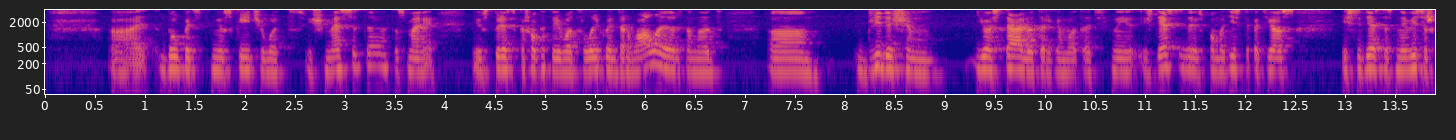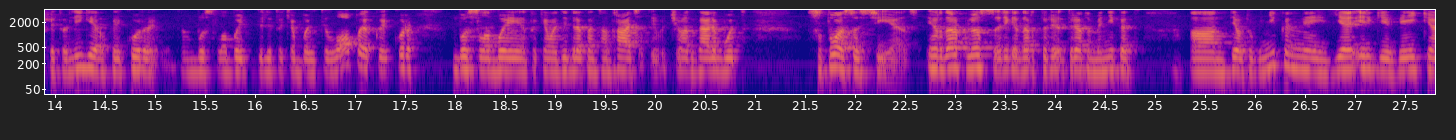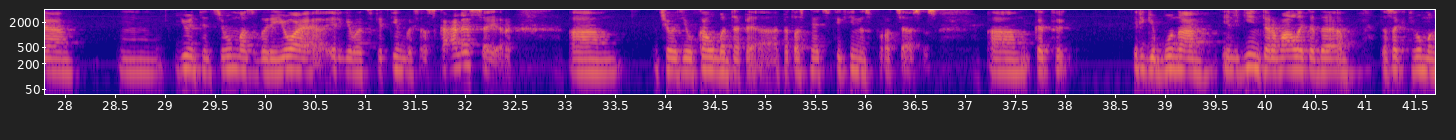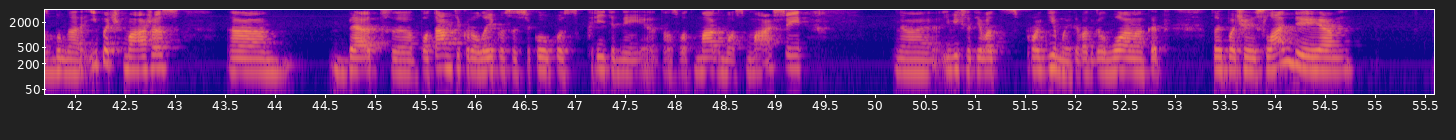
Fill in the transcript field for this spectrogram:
daug atsitiktinių skaičių vat, išmesite, tas mai, jūs turėsite kažkokią tai vat, laiko intervalą ir ten vat, uh, 20 juostelių, tarkim, atsitiktinai išdėstyti, jūs pamatysite, kad jos išsidėstęs ne visiškai to lygiai, o kai kur bus labai dideli tokie balti lopai, kai kur bus labai tokia va, didelė koncentracija. Tai va, čia va, gali būti su tuo susijęs. Ir dar plus reikia dar turėti omeny, kad um, tie ugnikalniai, jie irgi veikia, um, jų intensyvumas varijuoja irgi va, skirtingose skalėse ir um, čia va, jau kalbant apie, apie tos neatsitiktinius procesus kad irgi būna ilgi intervalai, kada tas aktyvumas būna ypač mažas, bet po tam tikro laiko susikaupus kritiniai tos vat, magmos masiai įvyksta tie vat, sprogimai. Tai vat, galvojame, kad toj pačioje Islandijoje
